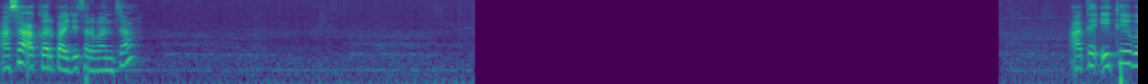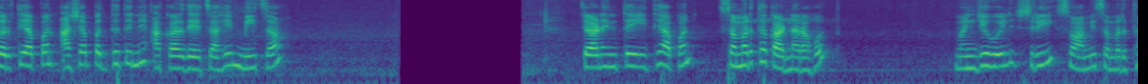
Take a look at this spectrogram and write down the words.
असा आकार पाहिजे सर्वांचा. आता इथे वरती आपण अशा पद्धतीने आकार द्यायचा आहे मीचा. त्यानंतर इथे आपण समर्थ काढणार आहोत. म्हणजे होईल श्री स्वामी समर्थ.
